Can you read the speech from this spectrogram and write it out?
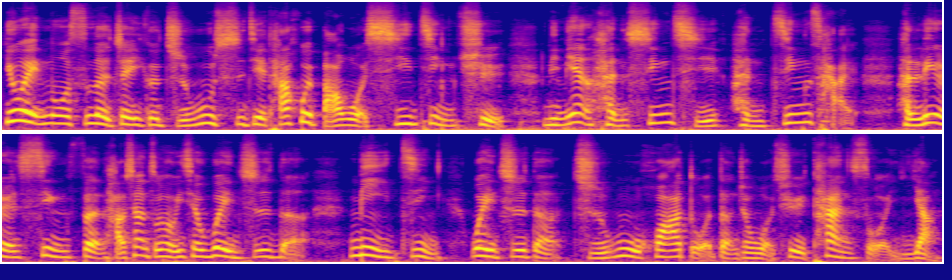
因为诺斯的这一个植物世界，它会把我吸进去，里面很新奇、很精彩、很令人兴奋，好像总有一些未知的秘境、未知的植物花朵等着我去探索一样。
